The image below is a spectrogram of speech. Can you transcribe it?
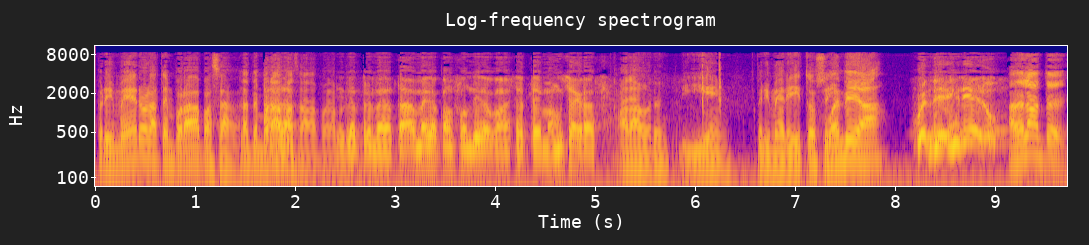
Primero la temporada pasada. La temporada Ah, la- pasada fue la sí, lo primero, estaba medio confundido con ese tema. Muchas gracias. A la orden. Bien. Primerito, sí. Buen día. Buen día, ingeniero. Adelante.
